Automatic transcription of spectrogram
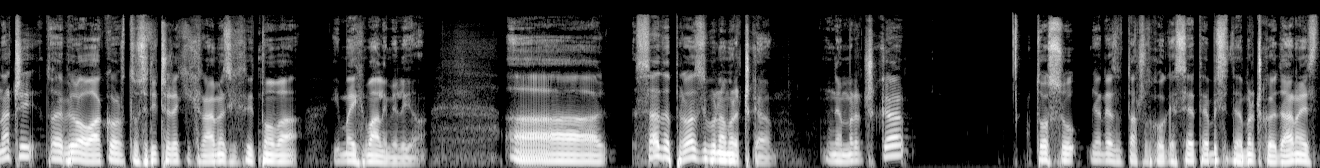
znači to je bilo ovako što se tiče nekih namenskih ritmova, ima ih mali milion. A, sada prelazimo na mrčka. Na mrčka, to su, ja ne znam tačno od koga je seta, ja mislim da je mrčko 11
